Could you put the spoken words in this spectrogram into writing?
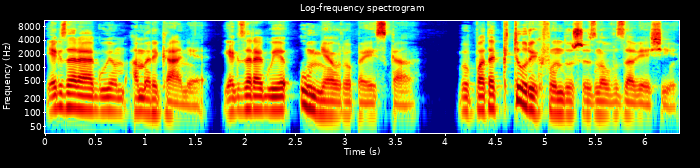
Jak zareagują Amerykanie? Jak zareaguje Unia Europejska? Wypłatę których funduszy znowu zawiesi?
